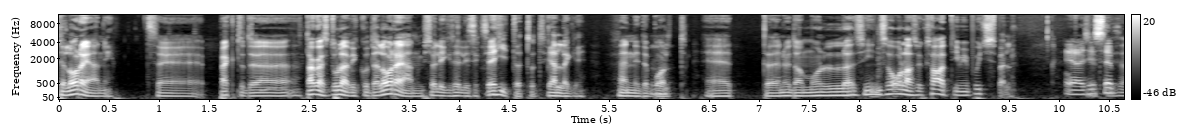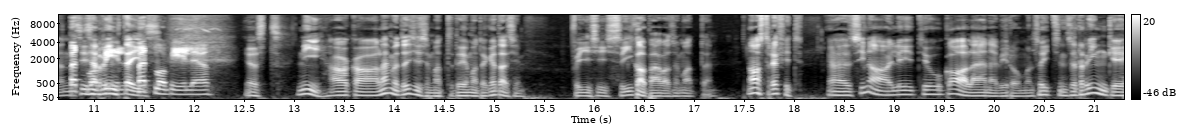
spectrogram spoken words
DeLoreani, see Back to the, Tagasi tuleviku DeLorean, mis oligi selliseks ehitatud jällegi fännide mm. poolt, et äh, nüüd on mul siin soolas üks A-tiimi buss veel. Ja siis see Batmobiil, Batmobiil ja just, nii, aga lähme tõsisemate teemadega edasi. Või siis igapäevasemate. naastrehvid, äh, sina olid ju ka Lääne-Virumaal, sõitsin seal ringi,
